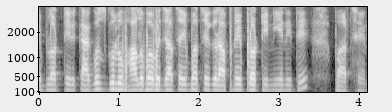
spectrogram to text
এই প্লটটির কাগজগুলো ভালোভাবে যাচাই বাছাই করে আপনি প্লটটি নিয়ে নিতে পারছেন।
